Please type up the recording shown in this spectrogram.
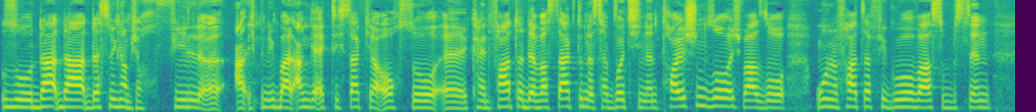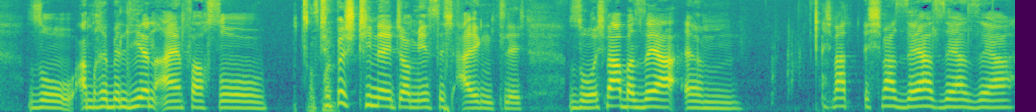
so da, da deswegen habe ich auch viel, äh, ich bin überall angeeckt. Ich sag ja auch so, äh, kein Vater, der was sagt und deshalb wollte ich ihn enttäuschen. So, ich war so ohne Vaterfigur, war es so ein bisschen so am rebellieren einfach so Was typisch Teenager-mäßig eigentlich. So, ich war aber sehr, ähm, ich war, ich war sehr, sehr, sehr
